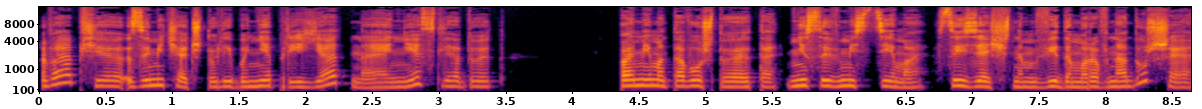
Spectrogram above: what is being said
Вообще замечать что-либо неприятное не следует. Помимо того, что это несовместимо с изящным видом равнодушия,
